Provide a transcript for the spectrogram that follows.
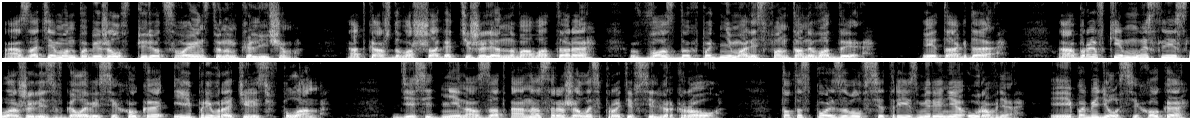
А затем он побежал вперед с воинственным кличем. От каждого шага тяжеленного аватара в воздух поднимались фонтаны воды. И тогда обрывки мыслей сложились в голове Сихока и превратились в план. Десять дней назад она сражалась против Сильверкроу. Тот использовал все три измерения уровня и победил Сихока,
